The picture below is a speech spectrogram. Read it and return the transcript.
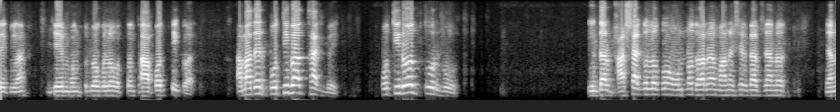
দেখলাম যে মন্তব্যগুলো অত্যন্ত আপত্তিকর। আমাদের প্রতিবাদ থাকবে প্রতিরোধ করব। কিন্তু তার ভাষাগুলোকে অন্য ধর্মের মানুষের কাছে যেন যেন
